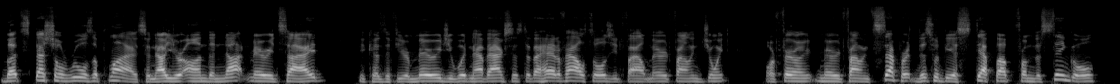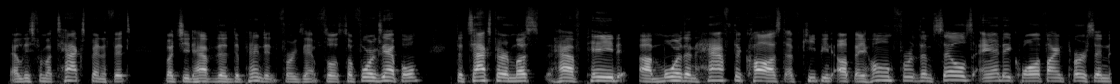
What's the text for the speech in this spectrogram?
but special rules apply. So now you're on the not married side because if you're married, you wouldn't have access to the head of households. You'd file married filing joint or married filing separate. This would be a step up from the single, at least from a tax benefit, but you'd have the dependent, for example. So, for example, the taxpayer must have paid uh, more than half the cost of keeping up a home for themselves and a qualifying person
